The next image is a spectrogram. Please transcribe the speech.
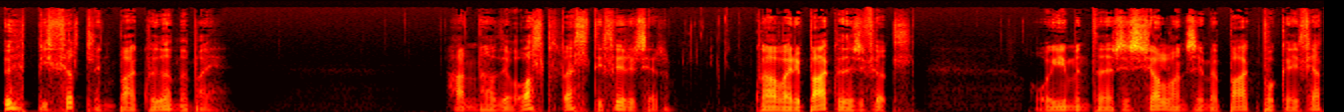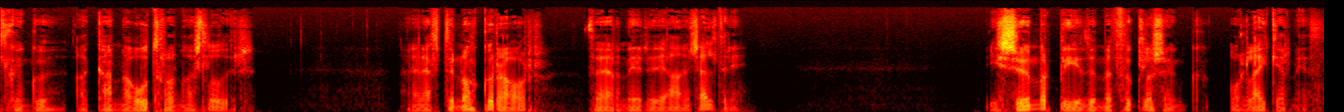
upp í fjöllin bak við ömmubæ. Hann hafði allt velti fyrir sér hvað væri bak við þessi fjöll og ímyndaði sér sjálfan sig með bakboka í fjallgöngu að kanna útrónaða slóður. En eftir nokkur ár þegar hann yriði aðeins eldri. Í sumar blíðu með fugglasöng og lækjarnið.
